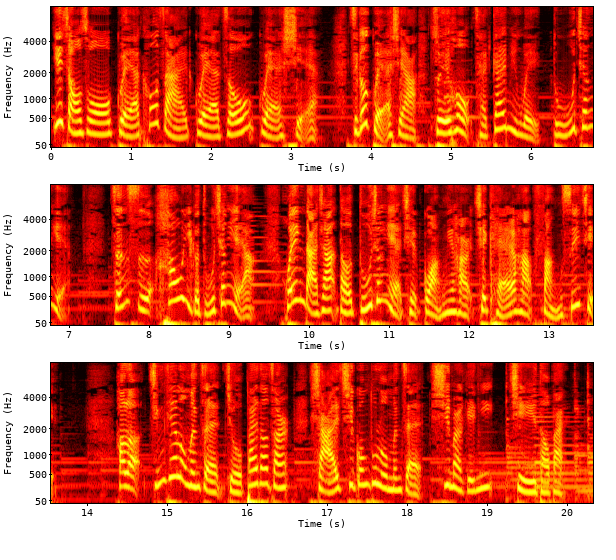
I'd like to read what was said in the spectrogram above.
也叫做灌口寨、灌州、灌县。这个冠县啊，最后才改名为都江堰。真是好一个都江堰啊！欢迎大家到都江堰去逛一下，去看一下放水节。好了，今天龙门阵就摆到这儿，下一期广东龙门阵，喜妹儿给你接到摆。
